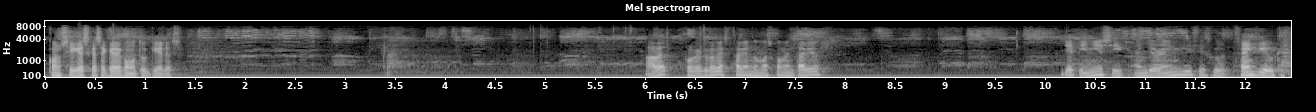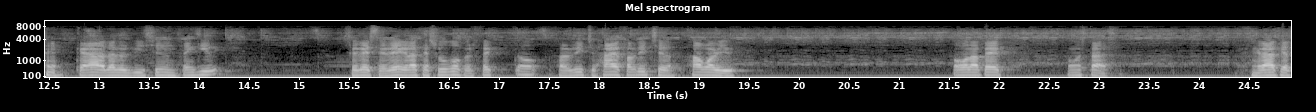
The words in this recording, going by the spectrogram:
consigues que se quede como tú quieres. A ver, porque creo que está viendo más comentarios. Jeppy Music, and your English is good. Thank you. KWB soon. Thank you. Se ve, se ve, gracias Hugo, perfecto. Fabricio, hi Fabricio, how are you? Hola Pep, ¿Cómo estás? Gracias.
